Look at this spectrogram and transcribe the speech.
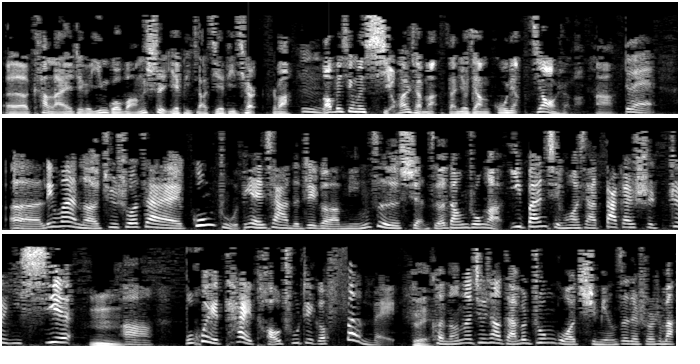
呃，看来这个英国王室也比较接地气儿，是吧？嗯，老百姓们喜欢什么，咱就叫姑娘叫什么啊。对，呃，另外呢，据说在公主殿下的这个名字选择当中啊，一般情况下大概是这一些，嗯啊。不会太逃出这个范围，对，可能呢，就像咱们中国取名字的时候，什么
